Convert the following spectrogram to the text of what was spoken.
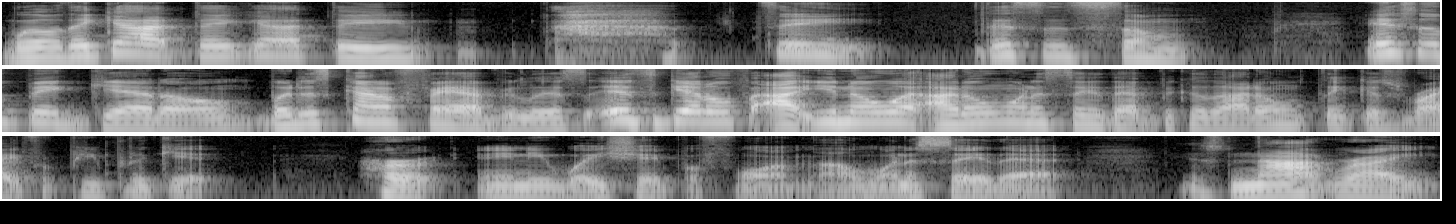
Well, they got they got the see. This is some. It's a big ghetto, but it's kind of fabulous. It's ghetto. I, you know what? I don't want to say that because I don't think it's right for people to get hurt in any way, shape, or form. I want to say that it's not right.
